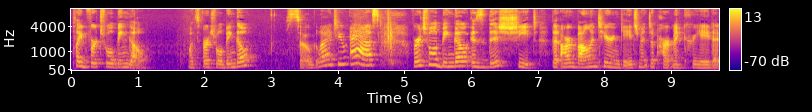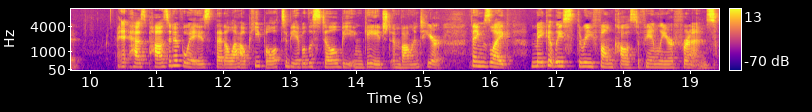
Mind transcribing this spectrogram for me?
played virtual bingo. What's virtual bingo? So glad you asked. Virtual bingo is this sheet that our volunteer engagement department created. It has positive ways that allow people to be able to still be engaged and volunteer. Things like make at least three phone calls to family or friends,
